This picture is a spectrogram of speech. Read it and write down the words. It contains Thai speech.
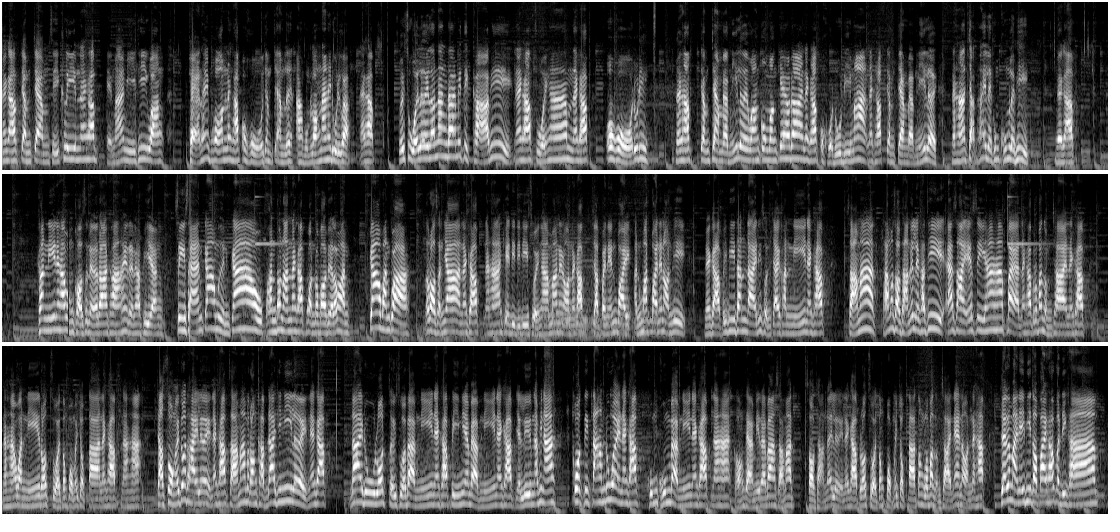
นะครับแจ่มๆสีครีมนะครับเห็นไหมมีที่วางแขนให้พร้อมนะครับโอ้โหแจ่มๆเลยอะผมลองนั่งให้ดูดีกว่านะครับสวยๆเลยแล้วนั่งได้ไม่ติดขาพี่นะครับ สวยงามนะครับ โอ้โห ดูดิ นะครับแจ่มๆแบบนี้เลยวางกงวางแก้วได้นะครับโอ้โหดูดีมากนะครับแจ่มๆแบบนี้เลยนะฮะจัดให้เลยคุ้มๆเลยพี่นะครับคันนี้นะครับผมขอเสนอราคาให้เลยนะครับเพียง 499,000 เท่านั้นนะครับผ่อนเบาๆเดือนละพัน9,000 กว่าตลอดสัญญานะครับนะฮะเครดิตดีๆ สวยงามมากแน่นอนนะครับจัดไฟแนนซ์ไวอนุมัติไวแน่นอนพี่นะครับพี่ๆท่านใดที่สนใจคันนี้นะครับ สามารถทักมาสอบถามได้เลยครับที่ SISC 558นะครับรถบ้านสมชายนะครับนะฮะวันนี้รถสวยตรงปกไม่จกตานะครับนะฮะจัดส่งให้ทั่วไทยเลยนะครับ สามารถมาลองขับได้ที่นี่เลยนะครับ ได้ดูรถสวยๆแบบนี้นะครับพรีเมียมแบบนี้นะครับ อย่าลืมนะพี่นะ กดติดตามด้วยนะครับ คุ้มๆแบบนี้นะครับนะฮะของแถมมีอะไรบ้างสามารถสอบถามได้เลยนะครับ รถสวยตรงปกไม่จกตาต้องรถบ้านสมชายแน่นอนนะครับ เจอกันใหม่ใน EP ต่อไปครับสวัสดีครับ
